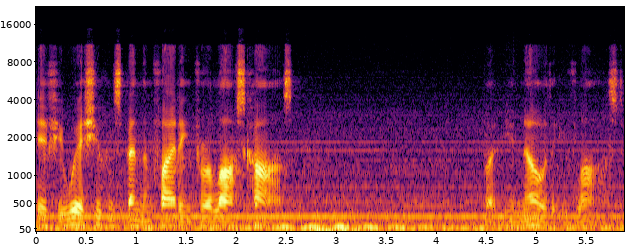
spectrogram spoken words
if you wish, you can spend them fighting for a lost cause. But you know that you've lost.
